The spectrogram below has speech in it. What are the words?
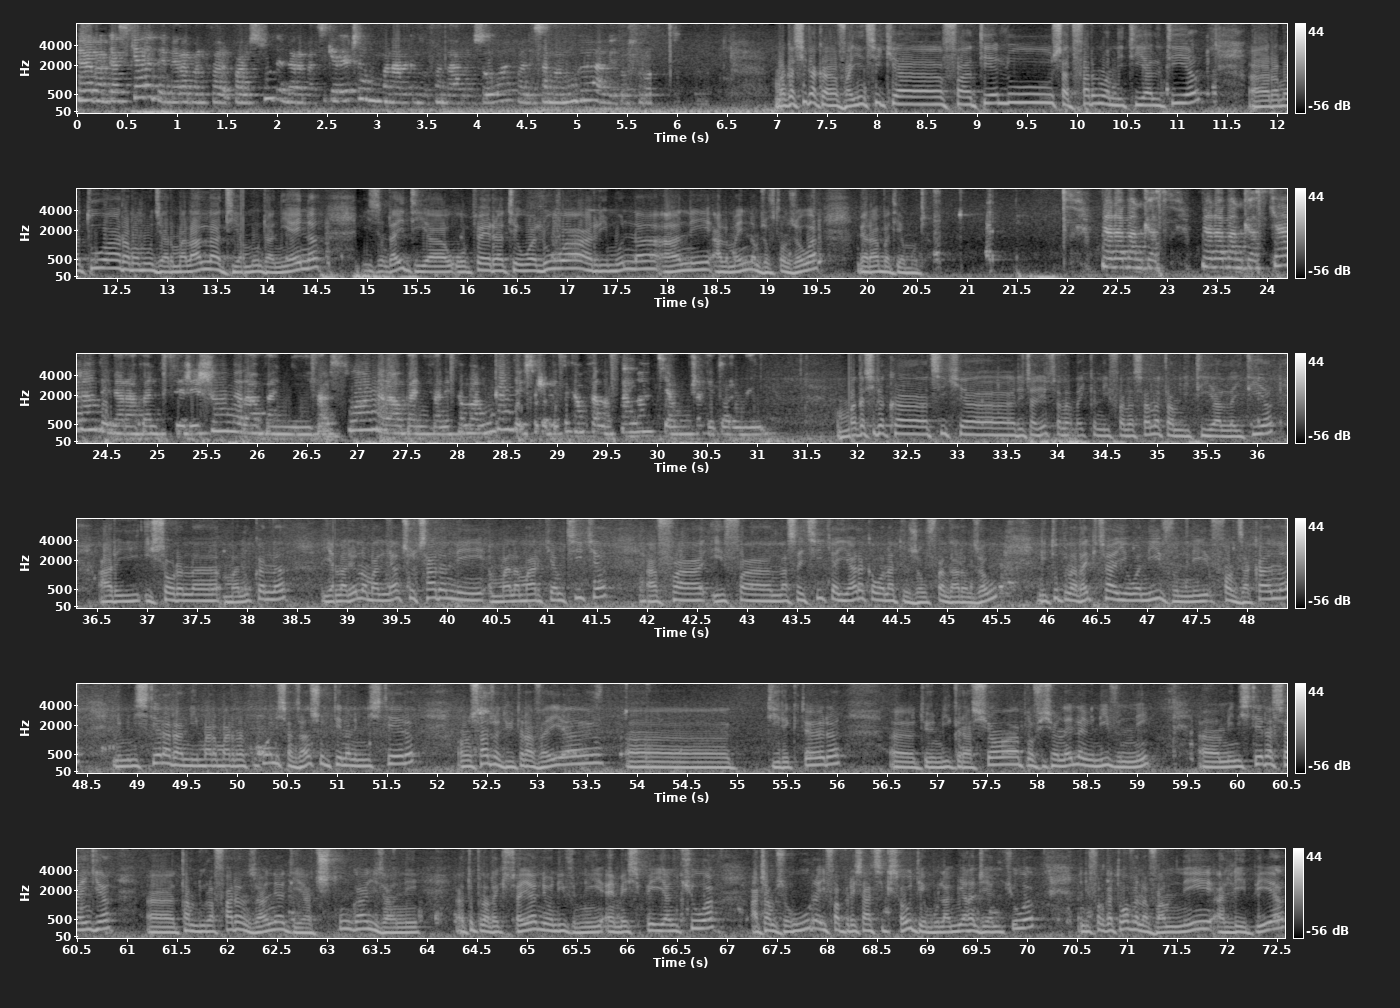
Miarahaba an'i Gasikara dia miarahaba an'i Valosoa dia miarahaba antsika rehetra manaraka an'izao fandaharana izao aho Vanessa Manonga avy eto France. Mankasitraka, vahintsika fahatelo sady farany ho amin'ity alina ity an! Ramatoa Ramamonjy Harimalala dia Mondra Ny Aina, izy indray dia au pair teo aloha ary monina any Alemaina amin'izao fotoana izao. Miarahaba dia Mondra. Miarahaba an'i Gas. Miarahaba an'i Gasikara dia miarahaba an'i Bserecha, miarahaba an'i Valisoa, miarahaba an'i Vanessa Maloka dia misaotra betsaka amin'ny fanasana dia mora avy eto Alemaina. Mankasitraka antsika retraretra nanaiky ny fanasana tamin'ity alina ity an, ary isaorana manokana ianareo namaly ny antso, tsara ny manamarika amintsika fa efa nasaintsika hiaraka ao anatin'izao fandaharana izao ny tompon'andraikitra eo anivon'ny fanjakana ny minisitera raha ny marimarina kokoa anisan'izany solontenan'ny minisitera en charge du travail directeur de migration professionnel eo anivon'ny minisitera saingy tamin'ny ora farany izany dia tsy tonga izany tompon'andraikitra izay ny eo anivon'ny MSP ihany koa hatramin'izao ora ifampiresahantsika izao dia mbola miandry ihany koa ny fankatoavana avy amin'ny lehibe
